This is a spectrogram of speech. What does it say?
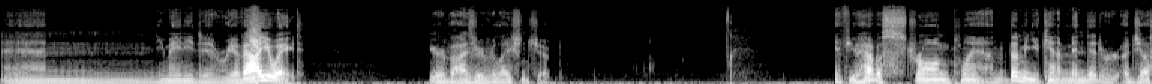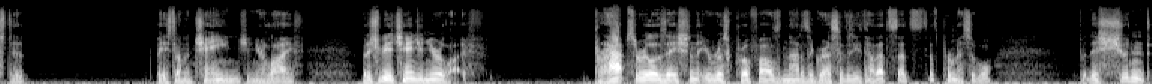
and you may need to reevaluate your advisory relationship if you have a strong plan, doesn't mean you can't amend it or adjust it based on a change in your life, but it should be a change in your life. Perhaps a realization that your risk profile is not as aggressive as you thought. That's that's that's permissible, but this shouldn't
